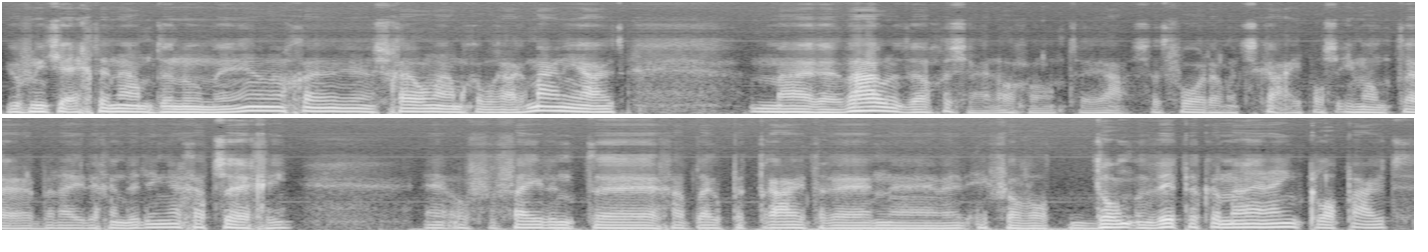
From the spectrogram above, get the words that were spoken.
je hoeft niet je echte naam te noemen. eh, een schuilnaam gebruiken. Maakt niet uit. Maar eh, we houden het wel gezellig. Want eh, ja, is het voordeel met Skype. Als iemand beledigende dingen gaat zeggen. of vervelend gaat lopen treiteren. En weet ik veel wat. Dan wip ik hem in één klap uit.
